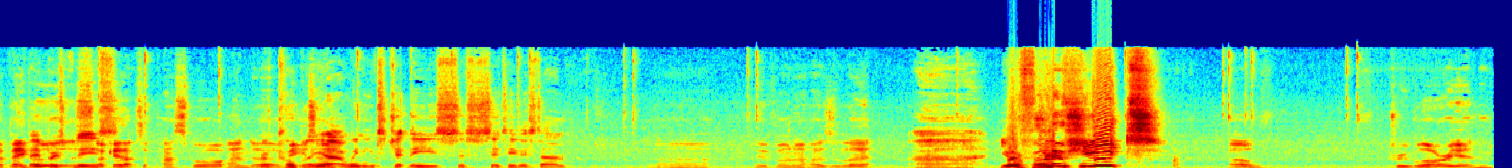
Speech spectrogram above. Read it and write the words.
Uh, papers. Papers, please. Okay, that's a passport and a Republic, visa. yeah, we need to check the city this time. Uh, Ivana Azlet. You're full of shit! Oh. True Glorian.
